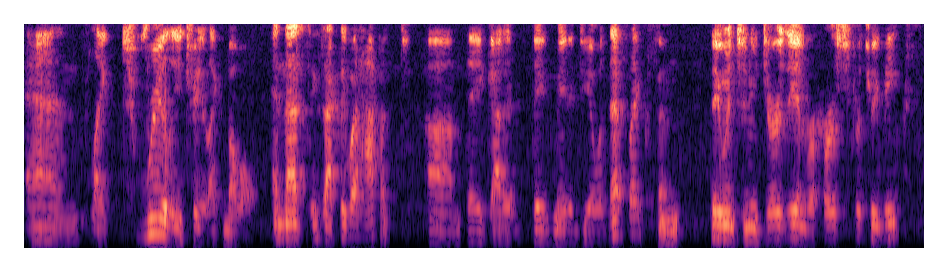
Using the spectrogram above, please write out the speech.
and like really treat it like a bubble. And that's exactly what happened. Um, they got it. They made a deal with Netflix, and they went to New Jersey and rehearsed for three weeks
